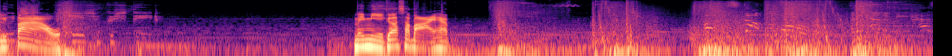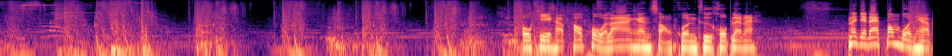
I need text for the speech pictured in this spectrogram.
หรือเปล่า ไม่มีก็สบายครับโอเคครับเขาโผล่ล่างกัน 2 คนคือครบแล้วนะ น่าจะได้ป้อมบนครับ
